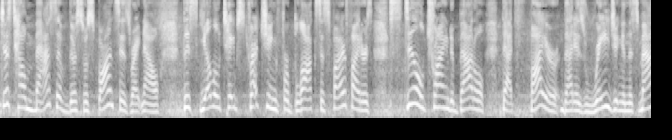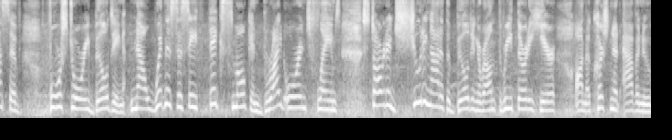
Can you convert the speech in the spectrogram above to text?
just how massive this response is right now. This yellow tape stretching for blocks as firefighters still trying to battle that fire that is raging in this massive four-story building. Now, witnesses say smoke and bright orange flames started shooting out of the building around 3.30 here on Acushnet Avenue.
